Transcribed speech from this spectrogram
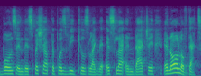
bonds and the special purpose vehicles like the ESLA and Daakye and all of that.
